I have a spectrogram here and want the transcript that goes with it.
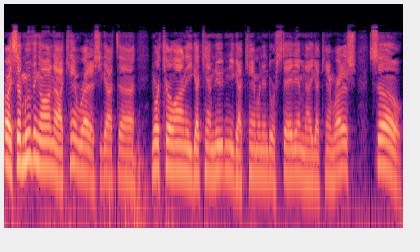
All right, so moving on, uh, Cam Reddish. You got uh, North Carolina. You got Cam Newton. You got Cameron Indoor Stadium. Now you got Cam Reddish. So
